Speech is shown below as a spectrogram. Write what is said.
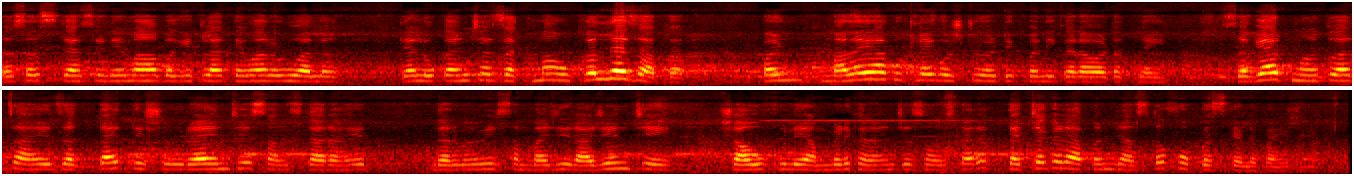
तसंच त्या सिनेमा बघितला तेव्हा रडू आलं. त्या लोकांच्या जखमा उकलल्या जातात. पण मला या कुठल्याही गोष्टीवर टिप्पणी करा वाटत नाही. सगळ्यात महत्त्वाचं आहे जगतायत ते शिवरायांचे संस्कार आहेत. धर्मवीर संभाजी राजेंचे शाहू फुले आंबेडकरांचे संस्कार आहेत. त्याच्याकडे आपण जास्त फोकस केलं पाहिजे.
